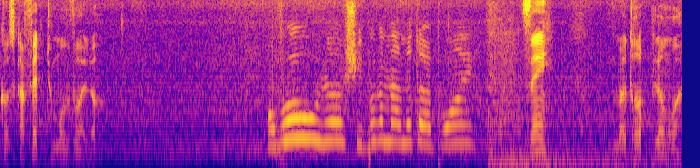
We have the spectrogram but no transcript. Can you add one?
Parce qu'en fait, tout le monde va là. On va où, là? Je sais pas comment mettre un point. Tiens, je me drop là, moi.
